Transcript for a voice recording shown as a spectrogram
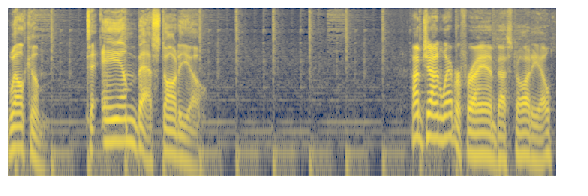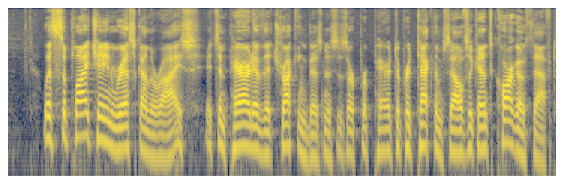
Welcome to AM Best Audio. I'm John Weber for AM Best Audio. With supply chain risk on the rise, it's imperative that trucking businesses are prepared to protect themselves against cargo theft.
